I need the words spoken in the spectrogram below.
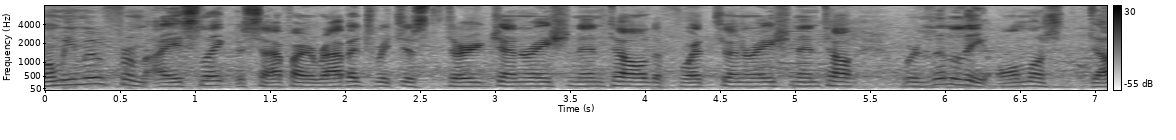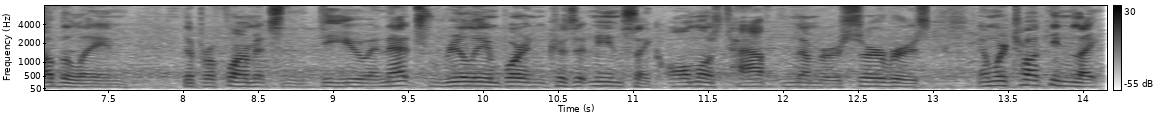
When we move from Ice Lake to Sapphire Rapids, which is third generation Intel to fourth generation Intel, we're literally almost doubling the performance of the DU, and that's really important because it means like almost half the number of servers, and we're talking like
